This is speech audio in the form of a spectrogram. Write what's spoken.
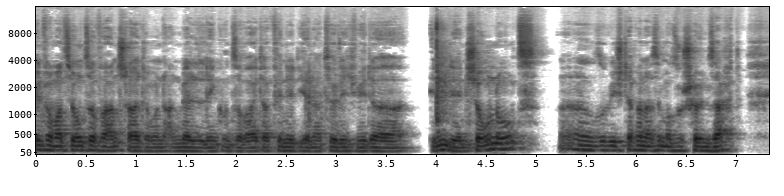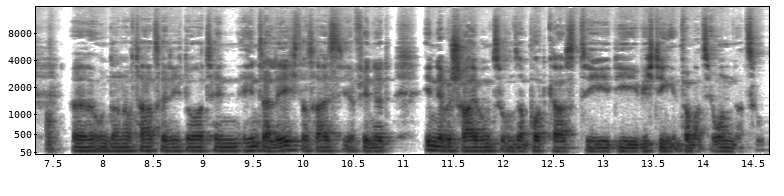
Informationen zur Veranstaltung und Anmeldelink und so weiter findet ihr natürlich wieder in den Show Notes. Äh, so wie Stefan das immer so schön sagt, äh, und dann auch tatsächlich dorthin hinterlegt. Das heißt, ihr findet in der Beschreibung zu unserem Podcast die, die wichtigen Informationen dazu.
